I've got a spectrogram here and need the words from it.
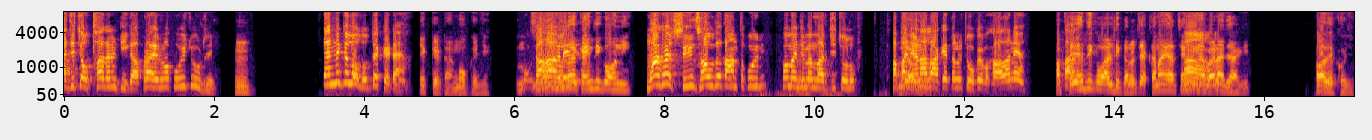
ਅੱਜ ਚੌਥਾ ਦਿਨ ਟੀਕਾ ਭਰਾਏ ਨੂੰ ਕੋਈ ਝੂਠ ਨਹੀਂ। ਹੂੰ। 3 ਕਿਲੋ ਦੁੱਧ ਇੱਕੇ ਟਾਈਮ ਇੱਕੇ ਟਾਈਮ ਓਕੇ ਜੀ। ਗਾਹਾਂ ਅਗਲੇ ਕਹਿੰਦੀ ਕੁਛ ਨਹੀਂ। ਮੈਂ ਕਿਹਾ ਸੀਲ ਸਾਊ ਦਾ ਤਾਂ ਅੰਤ ਕੋਈ ਨਹੀਂ। ਭਾਵੇਂ ਜਿਵੇਂ ਮਰਜ਼ੀ ਚੋਲੋ। ਆਪਾਂ ਨੈਣਾ। ਲਾ ਕੇ ਤੈਨੂੰ ਚੋਕੇ ਵਿਖਾ ਦਾਨੇ ਆ। ਆ ਫੇਸ ਦੀ ਕੁਆਲਿਟੀ ਕਰੋ ਚੈੱਕ ਨਾ ਯਾਰ ਚੰਗੀਆਂ। ਬਹਿਣਾ ਜਾ ਗਈ ਆ ਦੇਖੋ ਜੀ।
